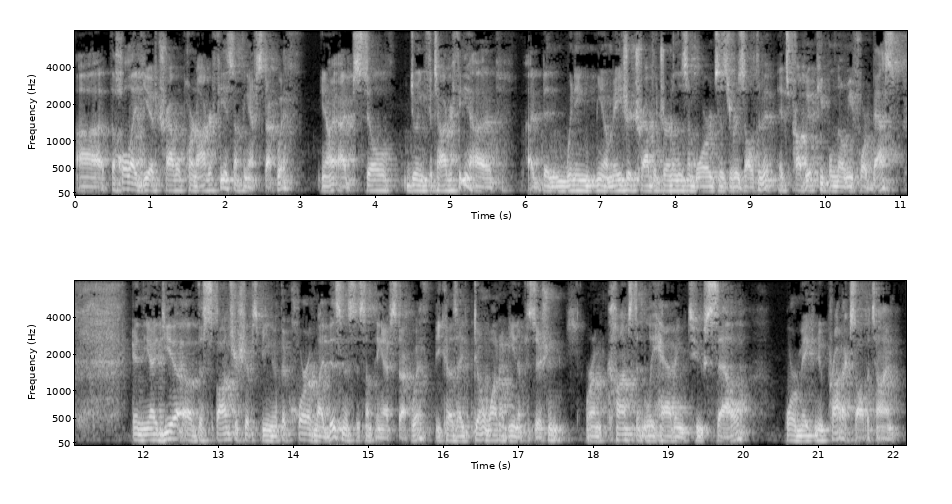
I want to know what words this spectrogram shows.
Uh, the whole idea of travel pornography is something I've stuck with. You know, I, am still doing photography. Uh, I've been winning, you know, major travel journalism awards as a result of it. It's probably what people know me for best. And the idea of the sponsorships being at the core of my business is something I've stuck with because I don't want to be in a position where I'm constantly having to sell or make new products all the time.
